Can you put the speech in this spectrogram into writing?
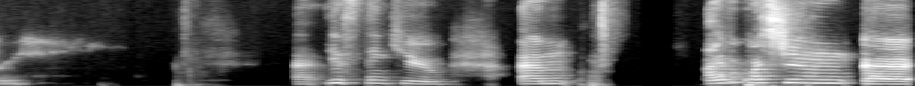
free. Uh, yes, thank you. Um, I have a question. Uh,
